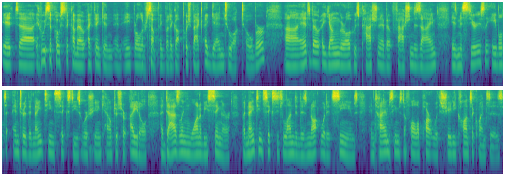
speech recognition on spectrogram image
It uh, it was supposed to come out, I think, in, in April or something, but it got pushed back again to October. Uh, and it's about a young girl who's passionate about fashion design, is mysteriously able to enter the 1960s where she encounters her idol, a dazzling wannabe singer. But 1960s London is not what it seems, and time seems to fall apart with shady consequences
